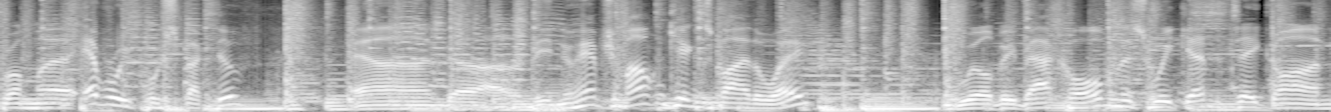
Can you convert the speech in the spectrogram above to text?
from uh, every perspective. And uh, the New Hampshire Mountain Kings, by the way, will be back home this weekend to take on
